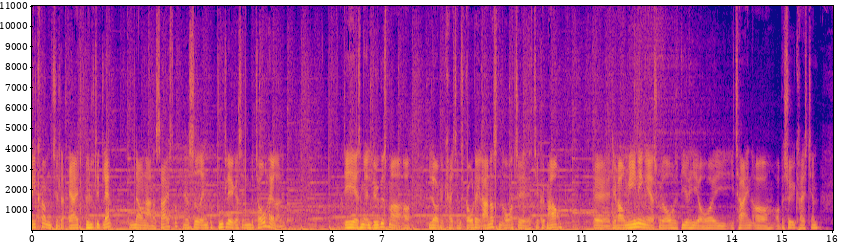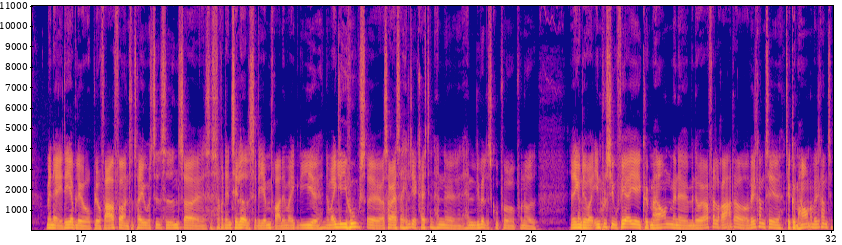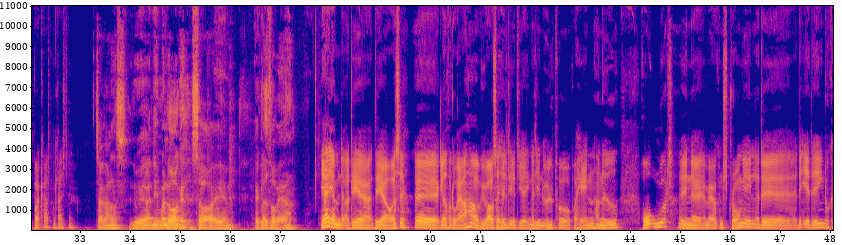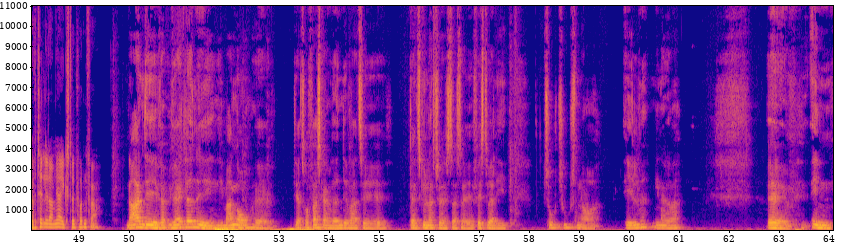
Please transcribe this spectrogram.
velkommen til Der er et øldigt land. Mit navn er Anders Sejstrup. Jeg sidder inde på Bootleggers inde ved Torvhallerne. Det er simpelthen lykkedes mig at lokke Christian Skovdal Andersen over til, til København. Øh, det var jo meningen, at jeg skulle være over hos Bier herovre i, i Tegn og, og besøge Christian. Men øh, i det, jeg blev, blev far for en to-tre ugers tid siden, så, øh, så, så var den tilladelse det hjemmefra, den var ikke lige, øh, den var ikke lige i hus. Og så var jeg så heldig, at Christian han, han alligevel skulle på, på noget, jeg ved ikke, om det var impulsiv ferie i København, men, uh, men det var i hvert fald rart, og, og velkommen til, til København, og velkommen til podcasten, Christian. Tak, Anders. Nu er jeg nem at lokke, så øh, jeg er glad for at være her. Ja, jamen, og det er, det er jeg også. Øh, jeg er glad for, at du er her, og vi var jo så heldige, at de er en af dine øl på, på hanen hernede. Rå Urt, en uh, American Strong Ale. Er det, er, det, er det en, du kan fortælle lidt om? Jeg har ikke stødt på den før. Nej, men det, vi har ikke lavet den i, i mange år. Øh, jeg tror første gang, vi lavede den, det var til Dansk Ølnagstøsters Festival i 2011, mener jeg det var. Øh, en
